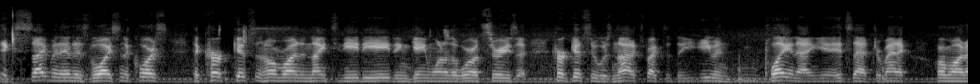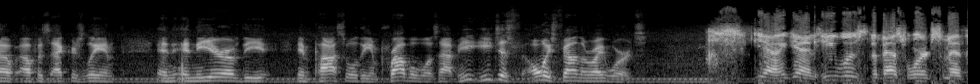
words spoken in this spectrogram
excitement in his voice, and of course, the Kirk Gibson home run in 1988 in Game One of the World Series. Uh, Kirk Gibson was not expected to even play in that. He hits that dramatic home run off Elvis Eckersley, and, and in the year of the impossible, the improbable was happening. He, he just always found the right words. Yeah, again, he was the best wordsmith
